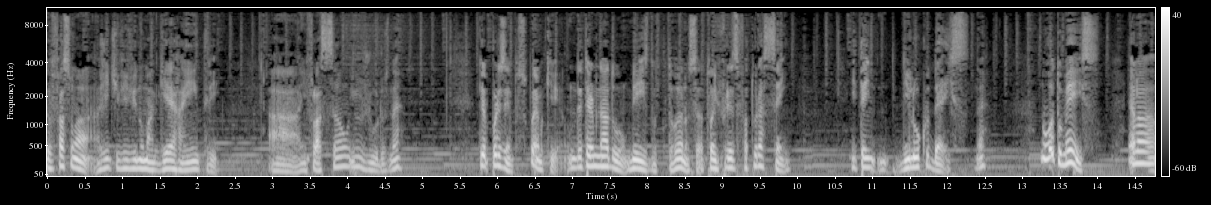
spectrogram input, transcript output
eu faço uma. A gente vive numa guerra entre a inflação e os juros, né? Que, por exemplo, suponhamos que um determinado mês do, do ano, a tua empresa fatura 100 e tem de lucro 10, né? No outro mês, ela,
